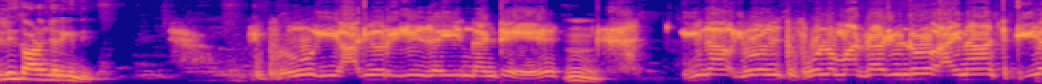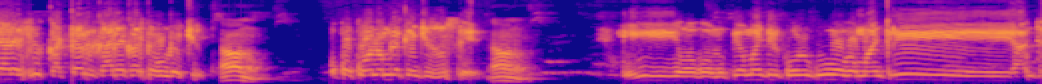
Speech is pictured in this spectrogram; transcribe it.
రిలీజ్ కావడం జరిగింది. ఇప్పుడు ఈ ఆడియో రిలీజ్ అయ్యిందంటే ఈయన ఎవరైతే ఫోన్లో మాట్లాడిండో ఆయన టీఆర్ఎస్ కట్టర్ కార్యకర్త ఉండొచ్చు. అవును. ఒక కోణంలోకించి చూస్తే. అవును. ఈ ఒక ముఖ్యమంత్రి కొడుకు ఒక మంత్రి అంత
